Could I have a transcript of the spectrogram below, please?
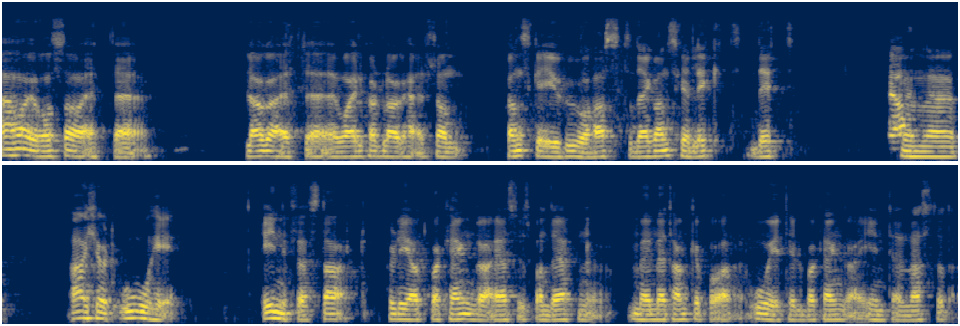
jeg har jo også et eh, laga et eh, wildcard-lag her sånn ganske i hu og hast, og det er ganske likt ditt. Ja, Men eh, jeg har kjørt Ohi inn fra start fordi at Bakenga er suspendert nå, med, med tanke på Ohi til Bakenga inn til neste, da.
